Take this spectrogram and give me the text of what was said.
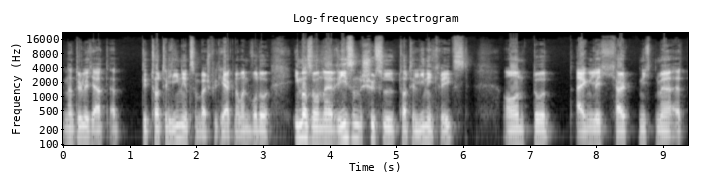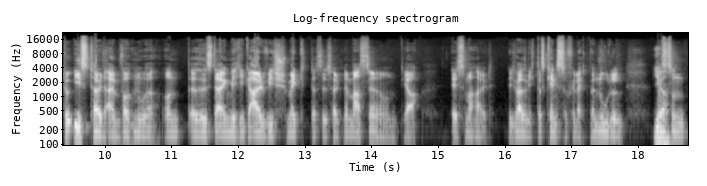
natürlich, er hat, er hat die Tortellini zum Beispiel hergenommen, wo du immer so eine riesen Schüssel Tortellini kriegst und du eigentlich halt nicht mehr, äh, du isst halt einfach nur und es ist da eigentlich egal, wie es schmeckt, das ist halt eine Masse und ja, essen wir halt. Ich weiß nicht, das kennst du vielleicht bei Nudeln. Ja. hast so ein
